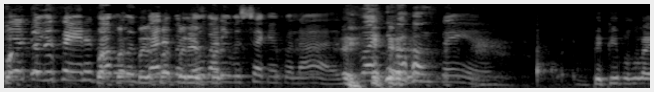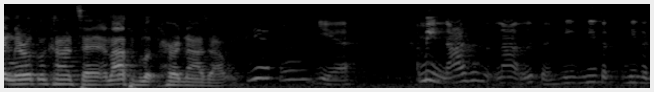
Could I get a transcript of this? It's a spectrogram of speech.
but yeah, so you're saying his but- album was but- better, but- but, but nobody but- was checking for Nas. It's like what I'm saying. Pe- people who like lyrical content, a lot of people heard Nas album. Yeah. mm. yeah, I mean Nas is not. Listen, he's he's a he's a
